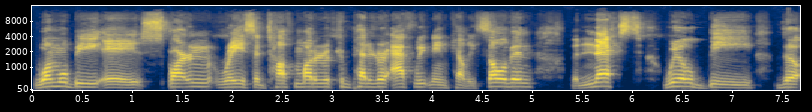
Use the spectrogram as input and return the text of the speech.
One will be a Spartan race and Tough Mudder competitor athlete named Kelly Sullivan. The next will be the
